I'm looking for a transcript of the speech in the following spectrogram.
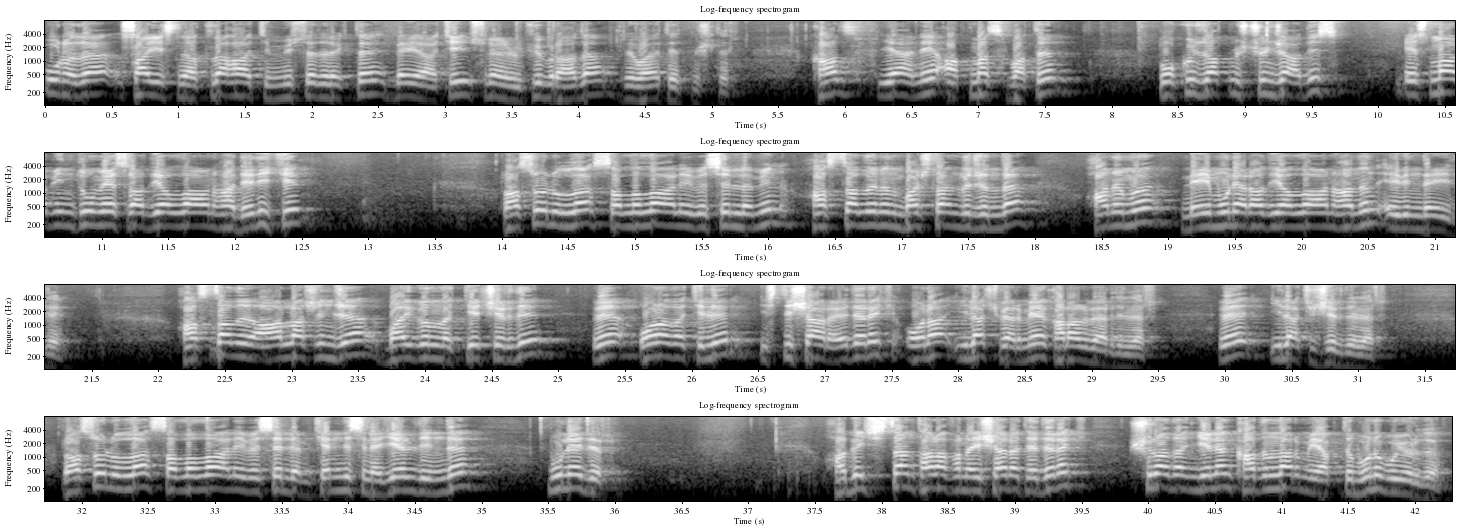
Bunu da sayı isnatla hakim müstederekte Beyaki Sünenül Kübra'da rivayet etmiştir. Kazf yani atma sıfatı 963. hadis Esma bin Tumes radıyallahu anh'a dedi ki Resulullah sallallahu aleyhi ve sellemin hastalığının başlangıcında hanımı Meymune radıyallahu anh'ın evindeydi. Hastalığı ağırlaşınca baygınlık geçirdi ve oradakiler istişare ederek ona ilaç vermeye karar verdiler ve ilaç içirdiler. Resulullah sallallahu aleyhi ve sellem kendisine geldiğinde bu nedir? Habeşistan tarafına işaret ederek şuradan gelen kadınlar mı yaptı bunu buyurdu.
